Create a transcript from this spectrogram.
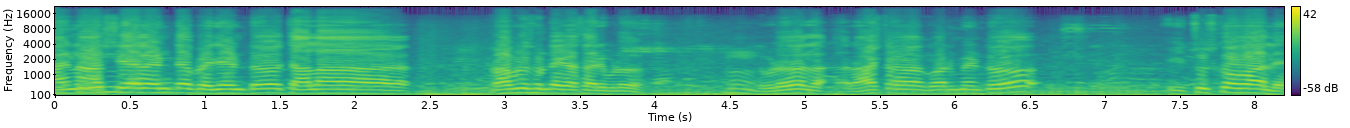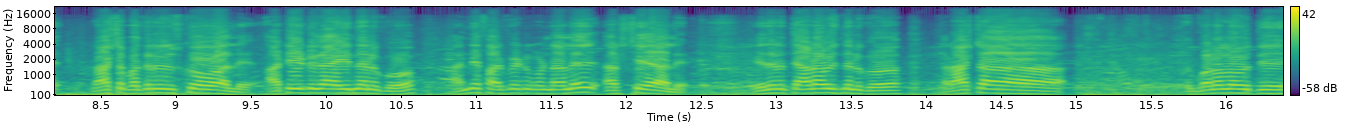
ఆయన ఆశయాలంటే ప్రజెంట్ చాలా ప్రాబ్లమ్స్ ఉంటాయి కదా సార్ ఇప్పుడు. ఇప్పుడు రాష్ట్ర గవర్నమెంట్ ఇది చూసుకోవాలి. రాష్ట్ర భద్రత చూసుకోవాలి. అటు ఇటుగా అయిందనుకో అన్ని పర్ఫెక్ట్గా ఉండాలి అరెస్ట్ చేయాలి. ఏదైనా తేడా వచ్చిందనుకో రాష్ట్ర గొడవలు అవుతాయి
